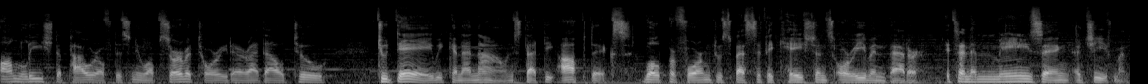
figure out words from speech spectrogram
unleash the power of this new observatory there at L2, Today, we can announce that the optics will perform to specifications or even better. It's an amazing achievement.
